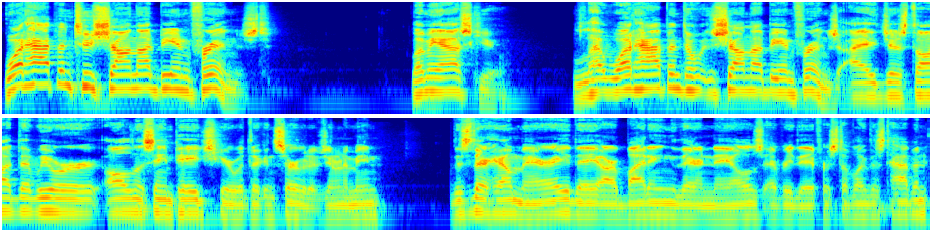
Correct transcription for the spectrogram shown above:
What happened to shall not be infringed? Let me ask you. What happened to shall not be infringed? I just thought that we were all on the same page here with the conservatives. You know what I mean? This is their Hail Mary. They are biting their nails every day for stuff like this to happen.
